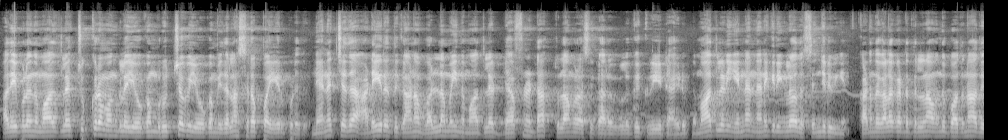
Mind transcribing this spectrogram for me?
அதே போல இந்த மாதத்துல சுக்கிரமங்கல யோகம் ருச்சக யோகம் இதெல்லாம் சிறப்பா ஏற்படுது. நினைச்சதை அடையிறதுக்கான வல்லமை இந்த மாதத்துல டெஃபினட்டா துலாம் ராசிக்காரர்களுக்கு கிரியேட் ஆயிடும். இந்த காலத்தில் நீங்க என்ன நினைக்கிறீங்களோ அதை செஞ்சிருவீங்க. கடந்த காலகட்டத்திலலாம் வந்து பார்த்தோன்னா அது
